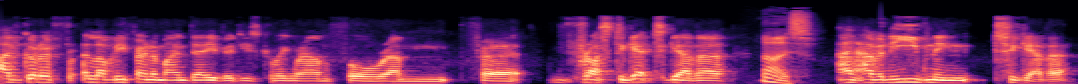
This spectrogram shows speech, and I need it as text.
I've got a, a lovely friend of mine, David, who's coming around for um for for us to get together. Nice. And have an evening together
